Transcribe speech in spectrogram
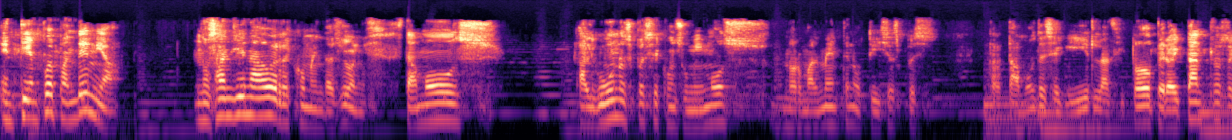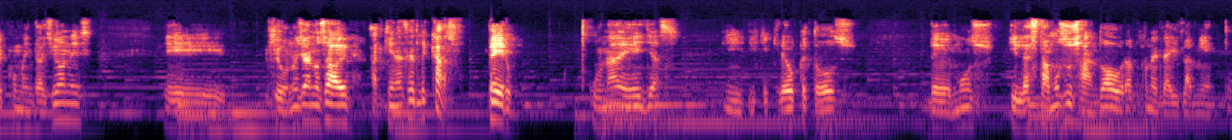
En tiempo de pandemia nos han llenado de recomendaciones. Estamos algunos pues que consumimos normalmente noticias pues tratamos de seguirlas y todo, pero hay tantas recomendaciones eh, que uno ya no sabe a quién hacerle caso. Pero una de ellas, y, y que creo que todos debemos y la estamos usando ahora con el aislamiento,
